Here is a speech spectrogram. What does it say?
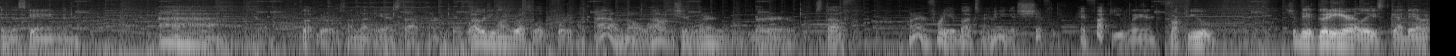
in this game and Ah, no. Fuck growth. I'm not, yeah, stop learning growth. Why would you learn growth at level 41? I don't know. Why don't you learn better stuff? 148 bucks, man. We didn't get shit for. Hey, fuck you, land. Fuck you. Should be a goodie here at least. God damn it.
